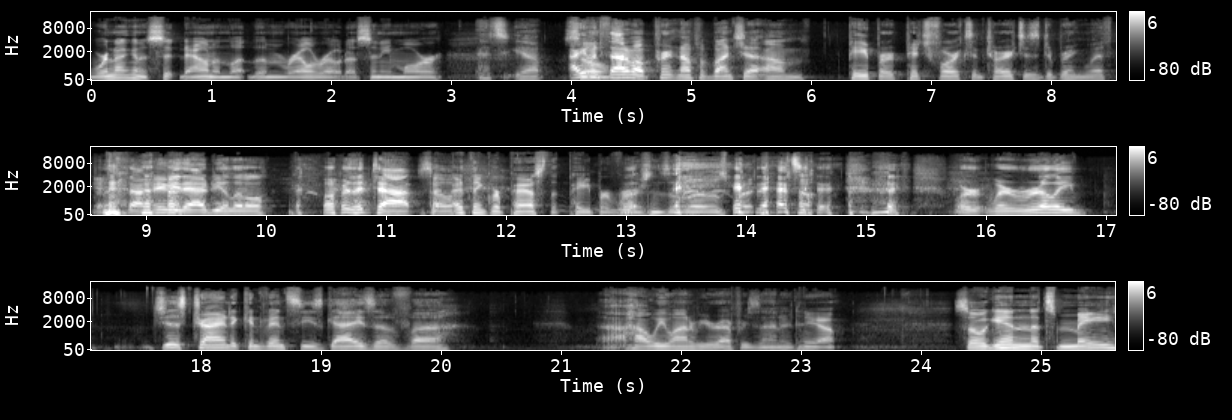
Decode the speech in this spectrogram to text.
we're not going to sit down and let them railroad us anymore. That's yep. I even So- thought about printing up a bunch of um, paper, pitchforks, and torches to bring with, but I thought maybe that'd be a little over the top. So I think we're past the paper versions of those, but that's we're we're really just trying to convince these guys of uh, uh, how we want to be represented. yeah. So again, that's May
